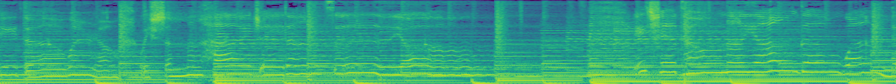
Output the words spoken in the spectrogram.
你的温柔，为什么还觉得自由？一切都那样的完美，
